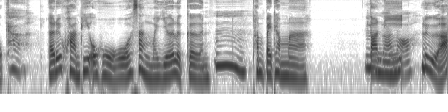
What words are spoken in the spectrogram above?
ก ค่ะ แล้วด้วยความที่โอ้โห สั่งมาเยอะเหลือเกินอืมทำไปทำมา ตอนนี้เหลืเหรอ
